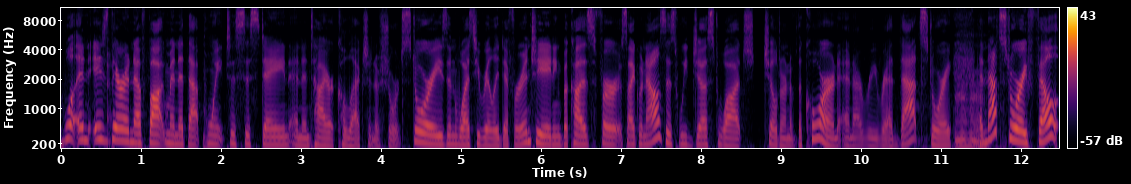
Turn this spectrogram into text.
Well, and is there enough Bachman at that point to sustain an entire collection of short stories? And was he really differentiating? Because for psychoanalysis, we just watched Children of the Corn, and I reread that story, and that story felt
